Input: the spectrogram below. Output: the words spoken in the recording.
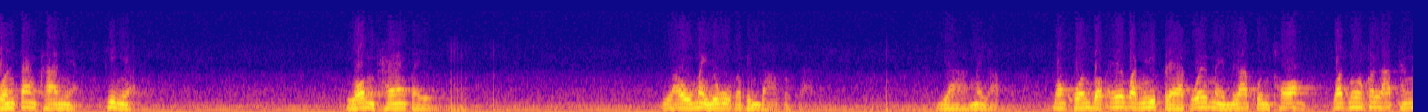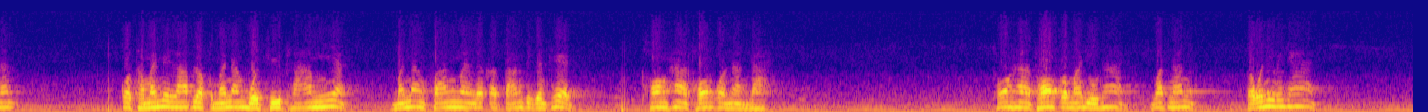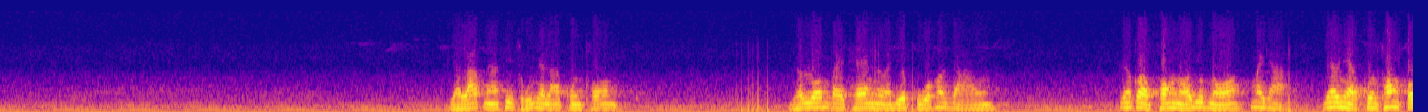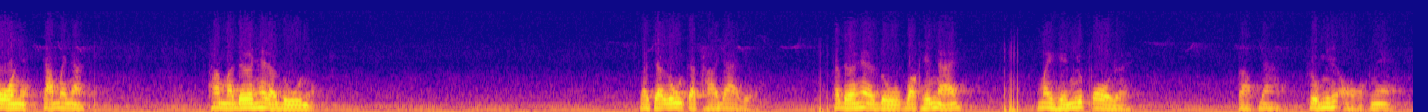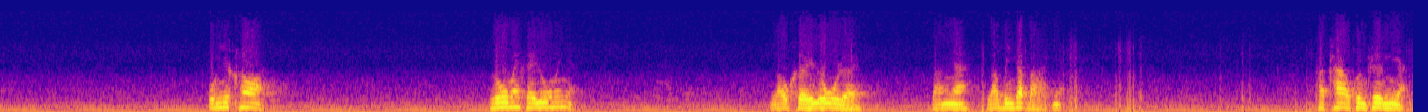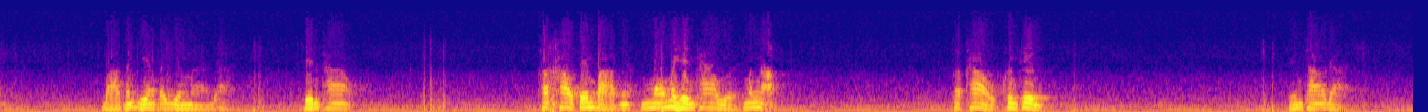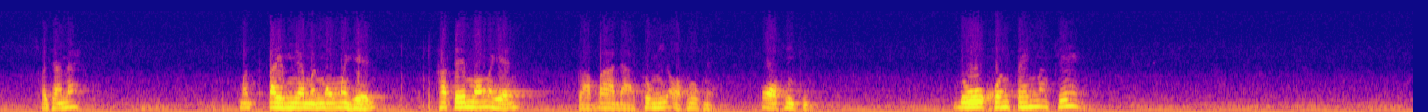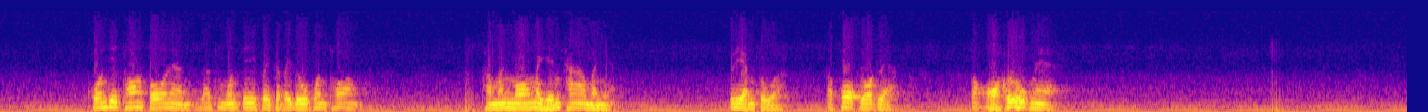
คนตั้งครรภ์เนี่ย ที่เนี่ย ล้มแทงไป เราไม่รู้ก็เป็นบาปประการอย่าไม่รับ บางคนบอกเอ๊ะวันนี้แปลกไว้ไม่รับคนท้อง วัดโน้นเขารับทั้งนั้น ก็ทำไมไม่รับเราก็มานั่งบวชชีพรามเนี่ยมานั่งฟังมาแล้วก็ตามสิกันเทศท้องห้าท้องก็นั่งได้ ท้องห้าท้องก็มาอยู่ได้ วัดนั้น แต่วันนี้ไม่ได้ อย่ารับนะที่ศูนย์อย่ารับคนท้อง เดี๋ยวล้มไปแทงเลยเดี๋ยวผัวเขาดาวแล้วก็พองหนอยุบหนอไม่ได้ แล้วเนี่ยคนท้องโตเนี่ยจำไว้นะถ้ามาเดินให้เราดูเนี่ย เราจะรู้จะทายได้เลย ถ้าเดินให้เราดูบอกเห็นไหน ไม่เห็นยุโปเลยกลับได้พรุ่งนี้ออกแน่พรุ่งนี้คลอด รู้ไหมเคยรู้ไหมเนี่ย เราเคยรู้เลยฟังนะเราบินทบาทเนี่ย ถ้าข้าวครึ่งๆเนี่ย บาทมันเอียงไปเอียงมาได้ เห็นเท้าถ้าข้าวเต็มบาทเนี่ย มองไม่เห็นเท้าเลย มันหนัก ถ้าข้าวครึ่งๆเห็นเท้าได้เข้าใจไหมมันเต็มเนี่ยมันมองไม่เห็น ถ้าเต็มมองไม่เห็นกลับบ้านได้พรุ่งนี้ออกลูกเนี่ย ออกจริงๆ ดูคนเป็นบ้างสิคนที่ท้องโตเนี่ยรัฐมนตรีเพื่อจะไปดูคนท้องถ้ามันมองไม่เห็นเท้ามันเนี่ย เตรียมตัวกระโพกรถแหละ ต้องออกลูกแน่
